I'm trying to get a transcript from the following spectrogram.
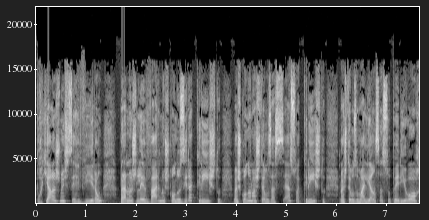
porque elas nos serviram para nos levar e nos conduzir a Cristo. Mas quando nós temos acesso a Cristo, nós temos uma aliança superior,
